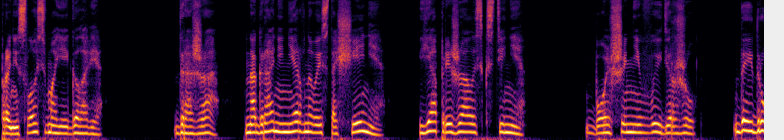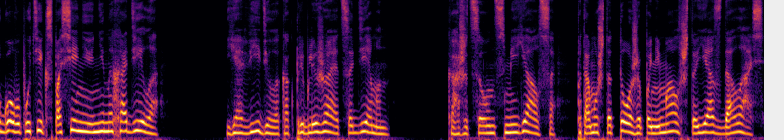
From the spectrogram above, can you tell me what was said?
пронеслось в моей голове. Дрожа, на грани нервного истощения, я прижалась к стене. Больше не выдержу, да и другого пути к спасению не находила. Я видела, как приближается демон. Кажется, он смеялся, потому что тоже понимал, что я сдалась.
